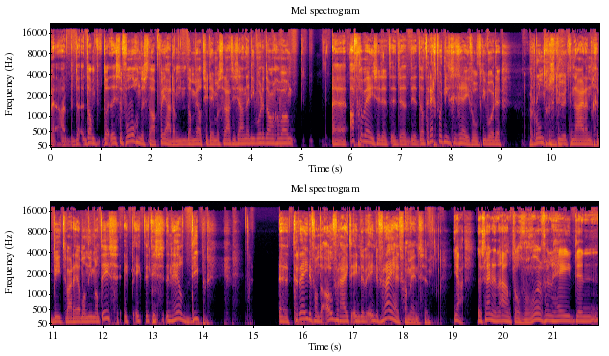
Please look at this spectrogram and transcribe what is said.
uh, dan, is de volgende stap van ja, dan, dan meld je demonstraties aan en die worden dan gewoon uh, afgewezen. Dat, dat recht wordt niet gegeven of die worden rondgestuurd naar een gebied waar helemaal niemand is. Ik, ik, het is een heel diep treden van de overheid in de, in de vrijheid van mensen. Ja, er zijn een aantal verworvenheden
